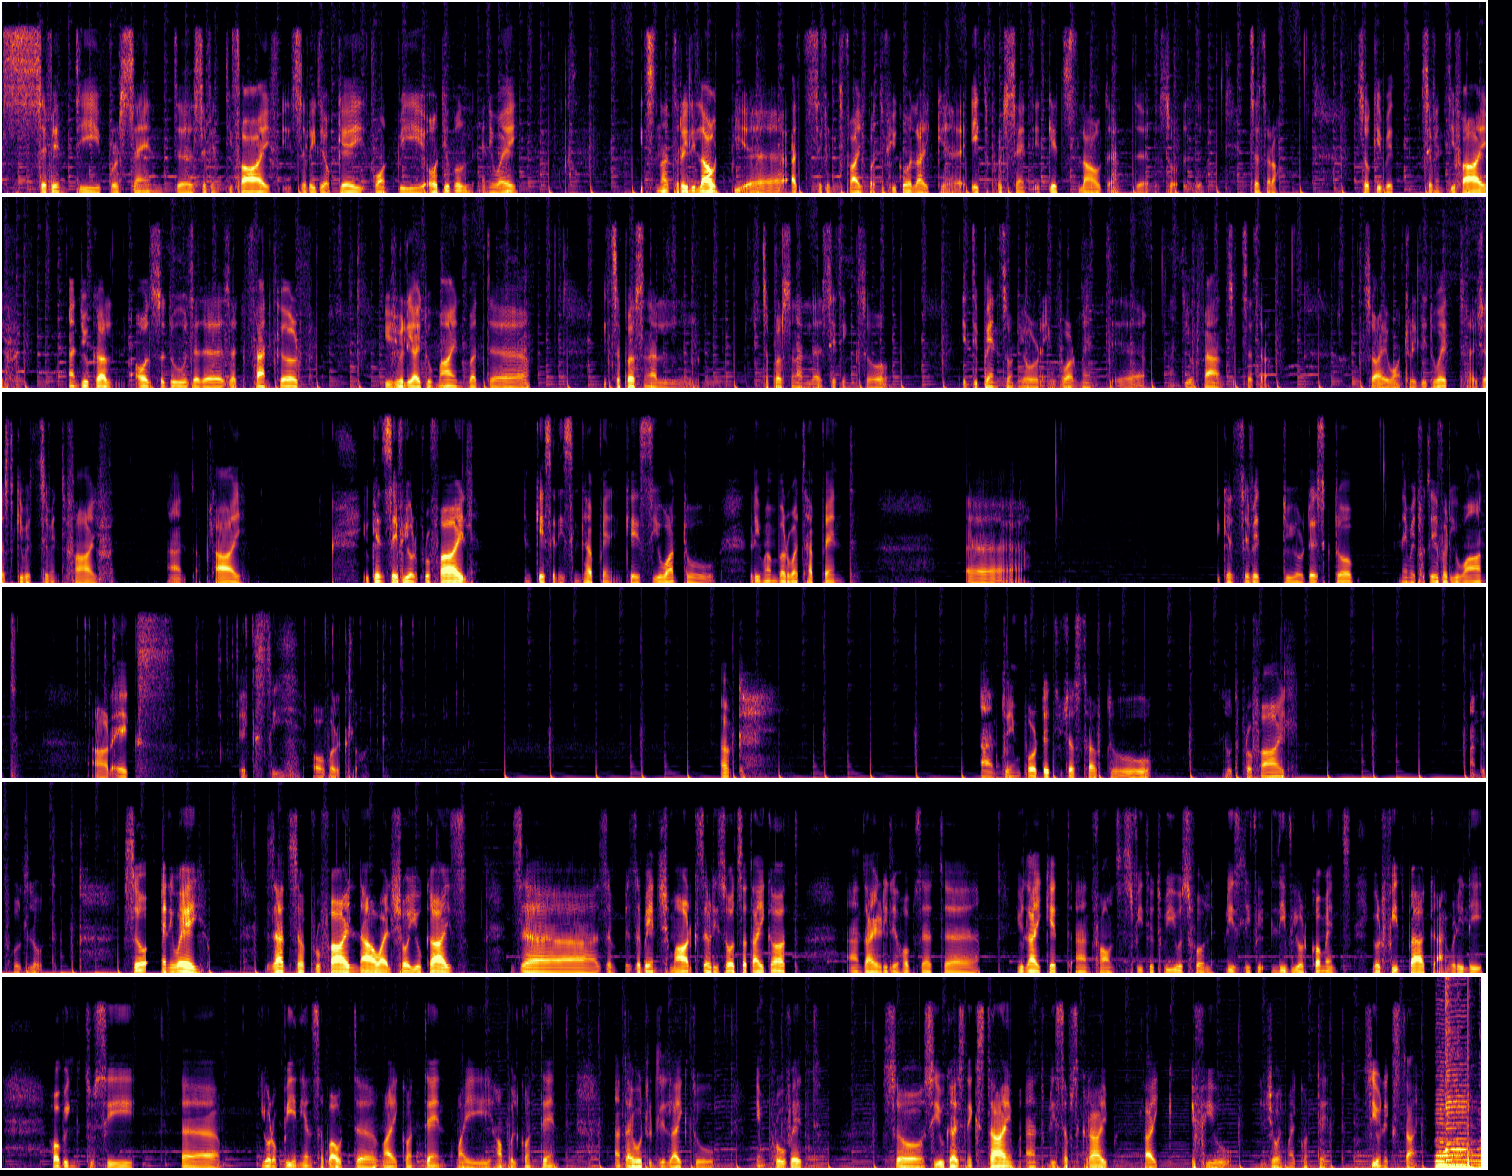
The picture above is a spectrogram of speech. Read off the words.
70 percent uh, 75 is really okay. It won't be audible anyway. It's not really loud be, uh, at 75 but if you go like 80 uh, percent it gets loud and so etc so keep it 75 and you can also do the, the fan curve. Usually I do mine but uh, it's a personal it's a personal uh, setting so it depends on your environment uh, and your fans etc so I won't really do it. I just give it 75 and apply. You can save your profile in case anything happen in case you want to remember what happened. Uh, you can save it to your desktop name it whatever you want RX XT overclock. Okay. And to import it you just have to load the profile and it will load. So anyway that's the profile. Now I'll show you guys the, the, the benchmark the results that I got and I really hope that uh, you like it and found this video to be useful please leave leave your comments your feedback. I'm really hoping to see uh, your opinions about uh, my content my humble content and I would really like to improve it. So see you guys next time and please subscribe like if you enjoy my content. See you next time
